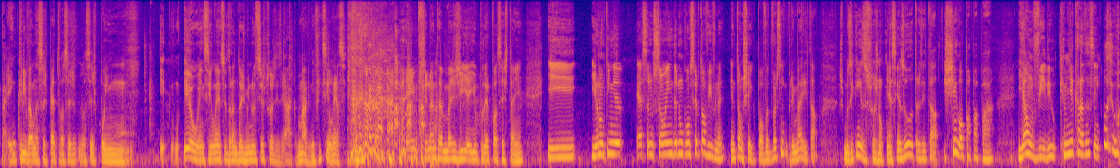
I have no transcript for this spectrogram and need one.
pá, é incrível nesse aspecto. Vocês, vocês põem um. eu em silêncio durante dois minutos e as pessoas dizem: Ah, que magnífico silêncio. é impressionante a magia e o poder que vocês têm. E, e eu não tinha essa noção ainda num concerto ao vivo, né? Então chego para o Vadevarsim, primeiro e tal, as musiquinhas, as pessoas não conhecem as outras e tal. E chego ao papapá e há um vídeo que a minha cara está assim: Olha, olha,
